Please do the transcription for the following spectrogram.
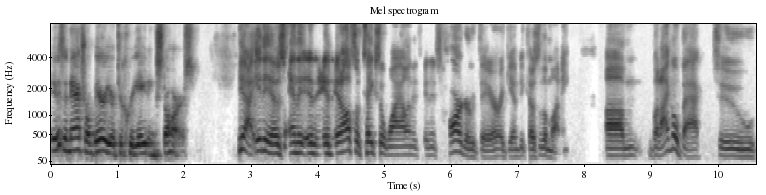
it is a natural barrier to creating stars. Yeah, it is, and it, it, it also takes a while, and, it, and it's harder there again because of the money. Um, but I go back to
